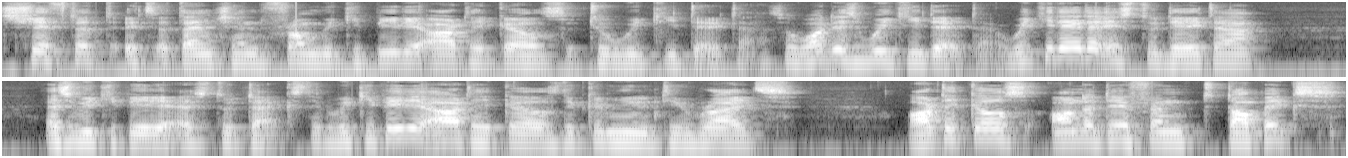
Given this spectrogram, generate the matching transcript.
shifted its attention from Wikipedia articles to Wikidata. So what is Wikidata? Wikidata is to data as Wikipedia is to text. In Wikipedia articles, the community writes articles on the different topics.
